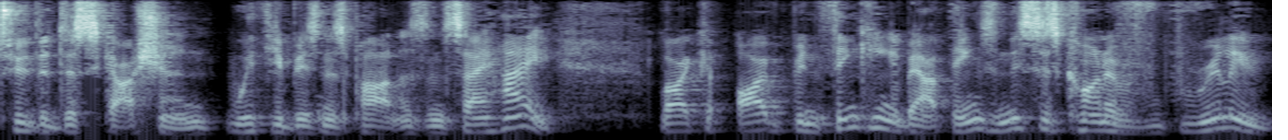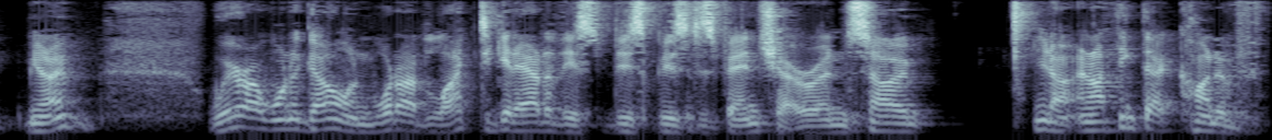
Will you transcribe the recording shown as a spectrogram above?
to the discussion with your business partners and say, Hey, like I've been thinking about things and this is kind of really, you know, where I want to go and what I'd like to get out of this, this business venture. And so, you know, and I think that kind of,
